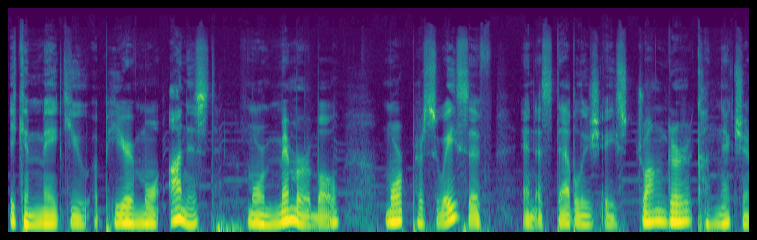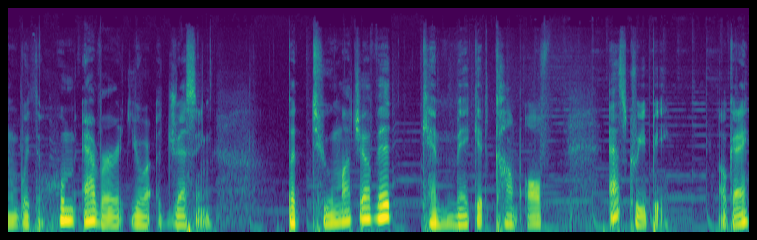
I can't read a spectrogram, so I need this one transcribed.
It can make you appear more honest, more memorable, more persuasive, and establish a stronger connection with whomever you are addressing. But too much of it can make it come off as creepy. OK，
